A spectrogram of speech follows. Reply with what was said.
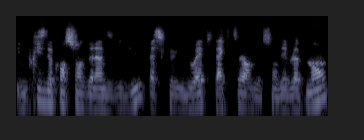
une prise de conscience de l'individu parce qu'il doit être l'acteur de son développement.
